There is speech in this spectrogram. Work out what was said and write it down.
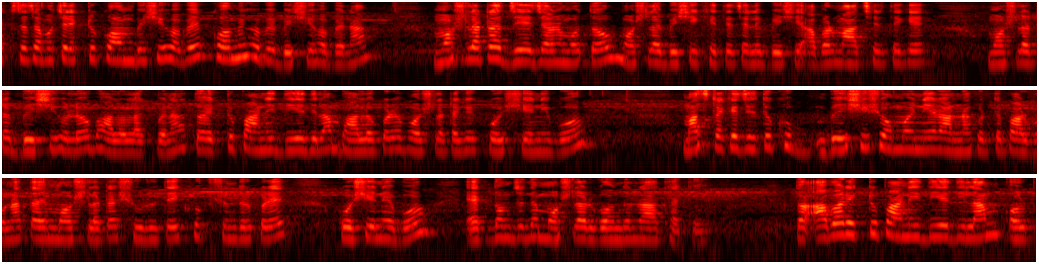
এক চা চামচের একটু কম বেশি হবে, কমই হবে, বেশি হবে না। মশলাটা যে যার মতো, মশলা বেশি খেতে চাইলে বেশি, আবার মাছের থেকে মশলাটা বেশি হলেও ভালো লাগবে না। তো একটু পানি দিয়ে দিলাম, ভালো করে মশলাটাকে কষিয়ে নিব। মাছটাকে যেহেতু খুব বেশি সময় নিয়ে রান্না করতে পারব না, তাই মশলাটা শুরুতেই খুব সুন্দর করে কষিয়ে নেব, একদম যদি মশলার গন্ধ না থাকে। তো আবার একটু পানি দিয়ে দিলাম, অল্প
